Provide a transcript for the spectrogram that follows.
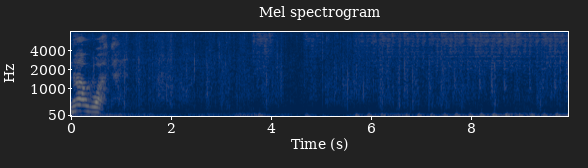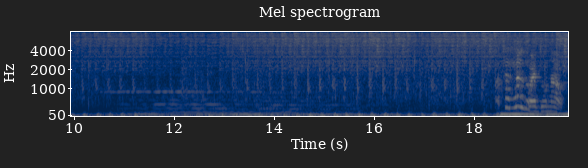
Now what? What the hell do I do now?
